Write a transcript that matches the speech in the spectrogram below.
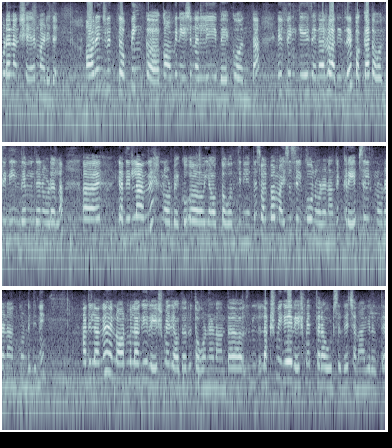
ಕೂಡ ನಾನು ಶೇರ್ ಮಾಡಿದ್ದೆ. ಆರೆಂಜ್ ವಿತ್ ಪಿಂಕ್ ಕಾಂಬಿನೇಷನ್ ಅಲ್ಲಿ ಬೇಕು ಅಂತ. ಇಫ್ ಇನ್ ಕೇಸ್ ಏನಾದ್ರು ಅದಿದ್ರೆ ಪಕ್ಕ ತಗೊಂತೀನಿ, ಹಿಂದೆ ಮುಂದೆ ನೋಡಲ್ಲ. ಅದಿಲ್ಲ ಅಂದ್ರೆ ನೋಡಬೇಕು ಯಾವ್ದು ತಗೊಂತೀನಿ ಅಂತ. ಸ್ವಲ್ಪ ಮೈಸೂರು ಸಿಲ್ಕು ನೋಡೋಣ ಅಂದ್ರೆ ಕ್ರೇಪ್ ಸಿಲ್ಕ್ ನೋಡೋಣ ಅನ್ಕೊಂಡಿದ್ದೀನಿ. ಅದಿಲ್ಲ ಅಂದ್ರೆ ನಾರ್ಮಲ್ ಆಗಿ ರೇಷ್ಮೆದು ಯಾವ್ದಾದ್ರು ತಗೊಳೋಣ ಅಂತ. ಲಕ್ಷ್ಮಿಗೆ ರೇಷ್ಮೆ ತರ ಉಡ್ಸಿದ್ರೆ ಚೆನ್ನಾಗಿರುತ್ತೆ.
